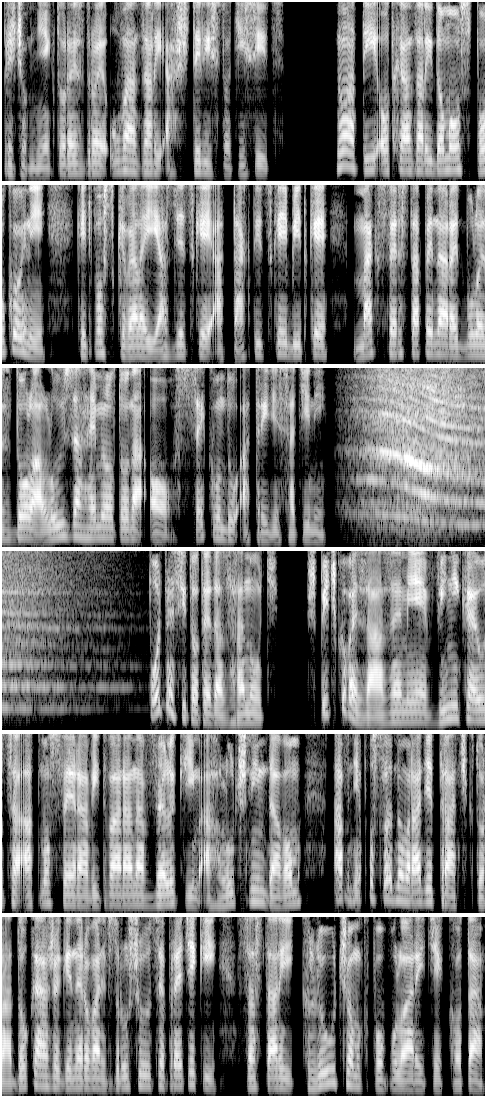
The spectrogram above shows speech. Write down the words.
pričom niektoré zdroje uvádzali až 400 tisíc. No a tí odchádzali domov spokojní, keď po skvelej jazdeckej a taktickej bitke Max Verstappen na Red Bulle zdola Louisa Hamiltona o sekundu a 3 desatiny. Poďme si to teda zhrnúť. Špičkové zázemie, vynikajúca atmosféra vytváraná veľkým a hlučným davom a v neposlednom rade trať, ktorá dokáže generovať vzrušujúce preteky, sa stali kľúčom k popularite kota.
